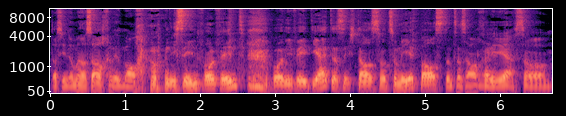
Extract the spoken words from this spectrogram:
dass ich nur noch Sachen will machen, die ich sinnvoll finde, wo ich finde, ja, das ist das, was zu mir passt, und so Sachen, ja, ja so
